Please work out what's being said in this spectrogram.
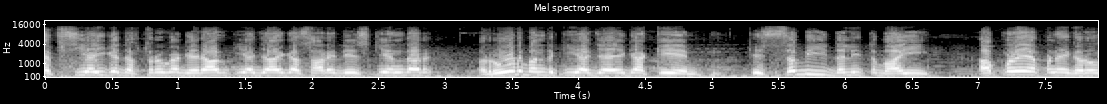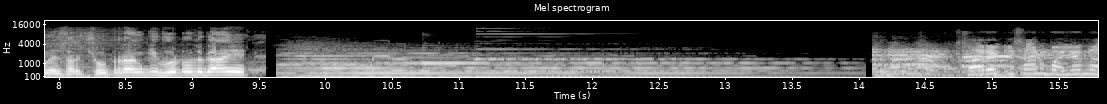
एफसीआई के दफ्तरों का घेराव किया जाएगा, सारे देश के अंदर रोड बंद किया जाएगा केएमपी। के सभी दलित भाई अपने अपने घरों में सर छोटराम की फ़ोटो लगाएँ। किसान भाइयों ना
